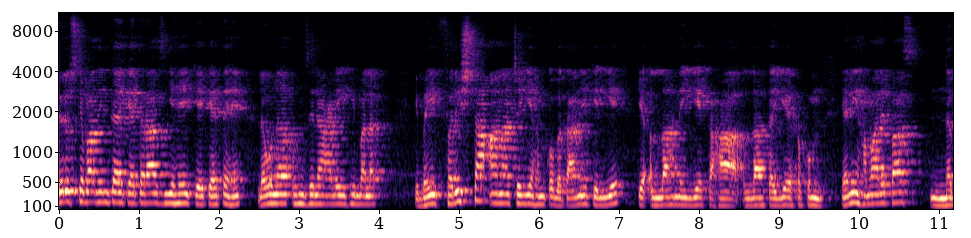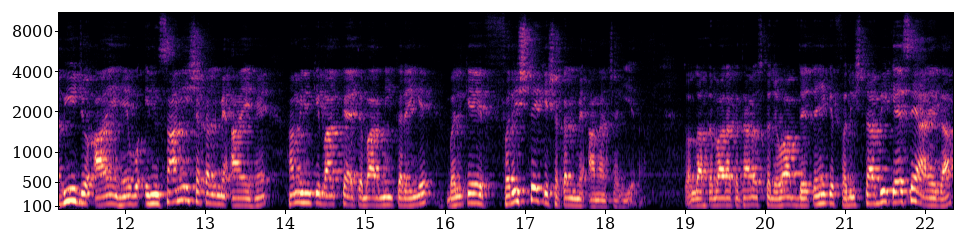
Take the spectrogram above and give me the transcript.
پھر اس کے بعد ان کا ایک اعتراض یہ ہے کہ کہتے ہیں، لولا انزل علیہ ملک، کہ بھئی فرشتہ آنا چاہیے ہم کو بتانے کے لیے کہ اللہ نے یہ کہا، اللہ کا یہ حکم۔ یعنی ہمارے پاس نبی جو آئے ہیں، وہ انسانی شکل میں آئے ہیں۔ ہم ان کی بات کا اعتبار نہیں کریں گے، بلکہ فرشتے کی شکل میں آنا چاہیے تھا۔ تو اللہ تبارک تعالیٰ اس کا جواب دیتے ہیں کہ فرشتہ بھی کیسے آئے گا؟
